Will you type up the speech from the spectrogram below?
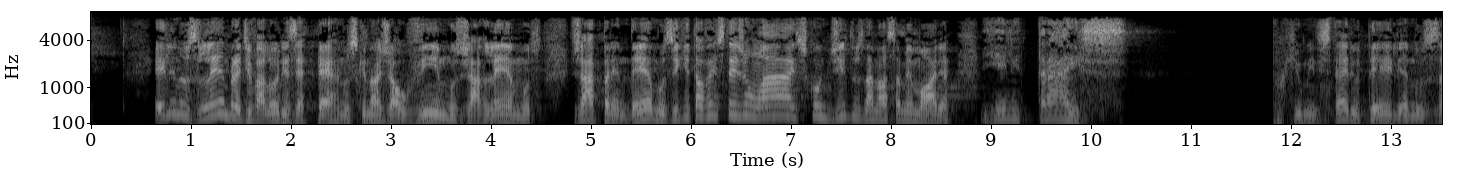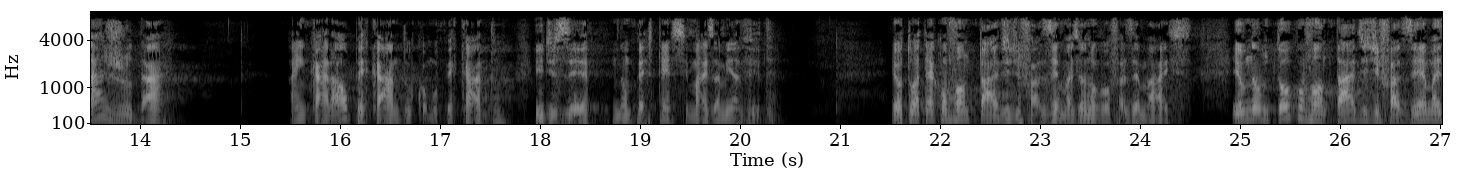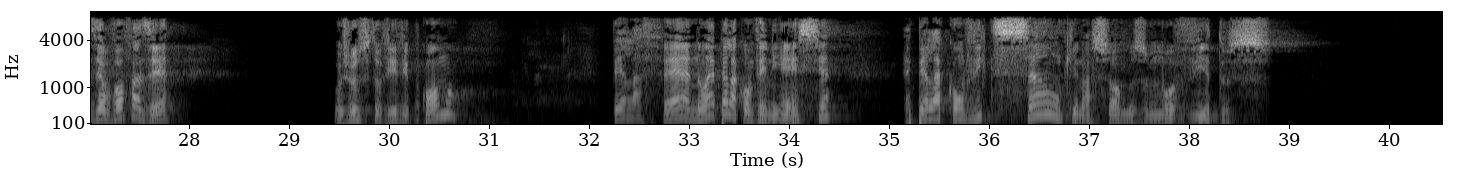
Ele nos lembra de valores eternos que nós já ouvimos, já lemos, já aprendemos e que talvez estejam lá escondidos na nossa memória. E ele traz porque o ministério dele é nos ajudar a encarar o pecado como pecado e dizer: não pertence mais à minha vida. Eu estou até com vontade de fazer, mas eu não vou fazer mais. Eu não estou com vontade de fazer, mas eu vou fazer. O justo vive como? Pela fé, não é pela conveniência, é pela convicção que nós somos movidos.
